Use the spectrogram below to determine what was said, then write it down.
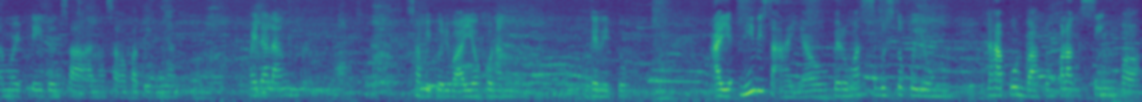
Na birthday dun sa ano sa kapatid niya. May dalang sabi ko, di ba, ayaw ko ng ganito. Ay, hindi sa ayaw, pero mas gusto ko yung kahapon ba, itong palagsing ba.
